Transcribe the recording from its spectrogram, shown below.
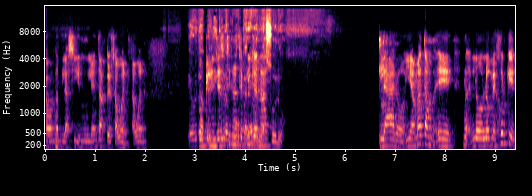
aguantarla así, es muy lenta, pero está buena, está buena. Porque lo interesante es que no te explica nada. Solo. Claro, y además eh, lo, lo, mejor que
